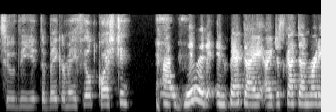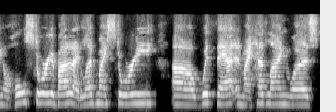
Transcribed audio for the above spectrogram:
to the the Baker Mayfield question? I did. In fact, I, I just got done writing a whole story about it. I led my story uh, with that, and my headline was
